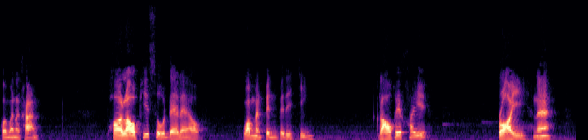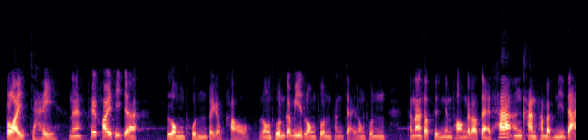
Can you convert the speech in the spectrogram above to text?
คนวันอังคาร พอเราพิสูจน์ได้แล้วว่ามันเป็นไปได้จริง เราค่อยๆ ปล่อยนะปล่อยใจนะค่อยๆที่จะลงทุนไปกับเขา ลงทุนก็มีลงทุนทั้งใจลงทุนทั้งด้าทรัพย์สินเงินทองก็แล้วแต่ถ้าอังคารทำแบบนี้ได้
